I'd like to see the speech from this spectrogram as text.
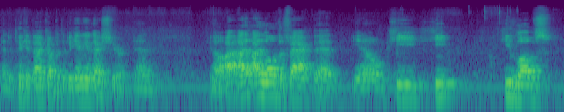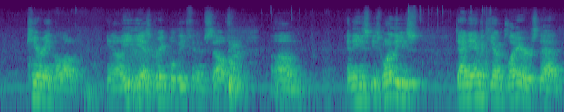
and to pick it back up at the beginning of next year. And you know, I, I, love the fact that you know he he he loves carrying the load. You know, he, he has great belief in himself, um, and he's he's one of these dynamic young players that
